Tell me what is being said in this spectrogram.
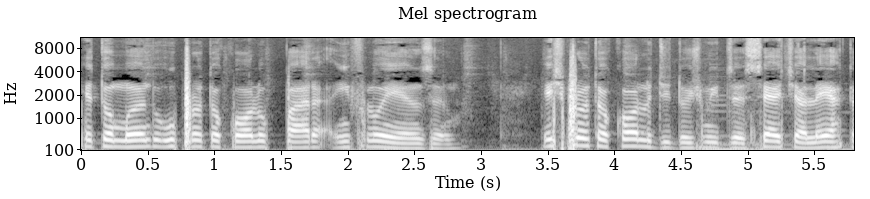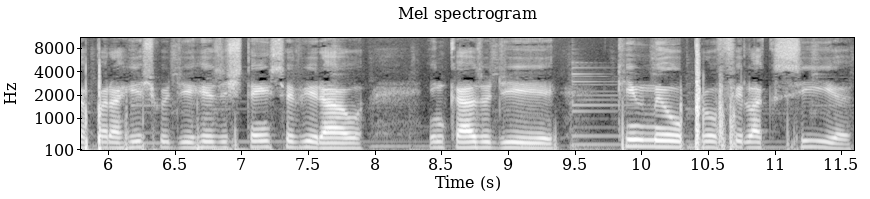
retomando o protocolo para influenza. Este protocolo de 2017 alerta para risco de resistência viral em caso de quimioprofilaxia,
